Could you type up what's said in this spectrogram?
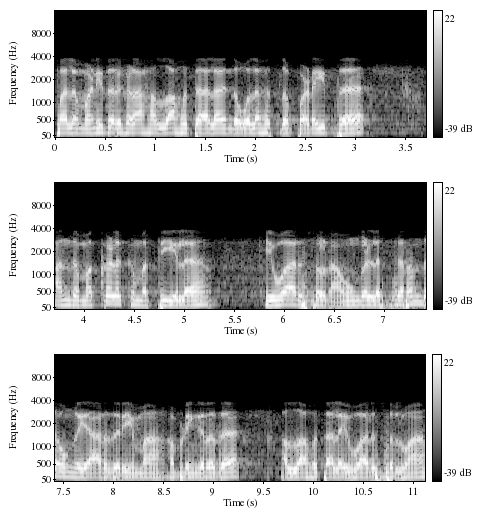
பல மனிதர்களாக அல்லாஹு தாலா இந்த உலகத்தில் படைத்த அந்த மக்களுக்கு மத்தியில் இவ்வாறு சொல்கிறான் உங்களில் சிறந்தவங்க யார் தெரியுமா? அப்படிங்கிறத அல்லாஹு தாலா இவ்வாறு சொல்வான்.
